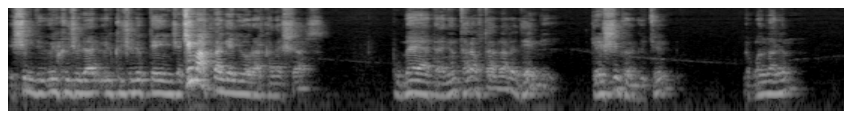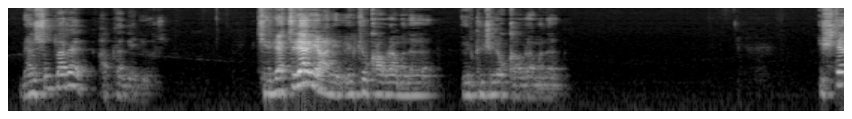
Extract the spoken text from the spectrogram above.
E şimdi ülkücüler, ülkücülük deyince kim akla geliyor arkadaşlar? Bu MHP'nin taraftarları değil mi? Gençlik örgütü ve onların mensupları akla geliyor. Kirlettiler yani ülkü kavramını, ülkücülük kavramını. İşte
